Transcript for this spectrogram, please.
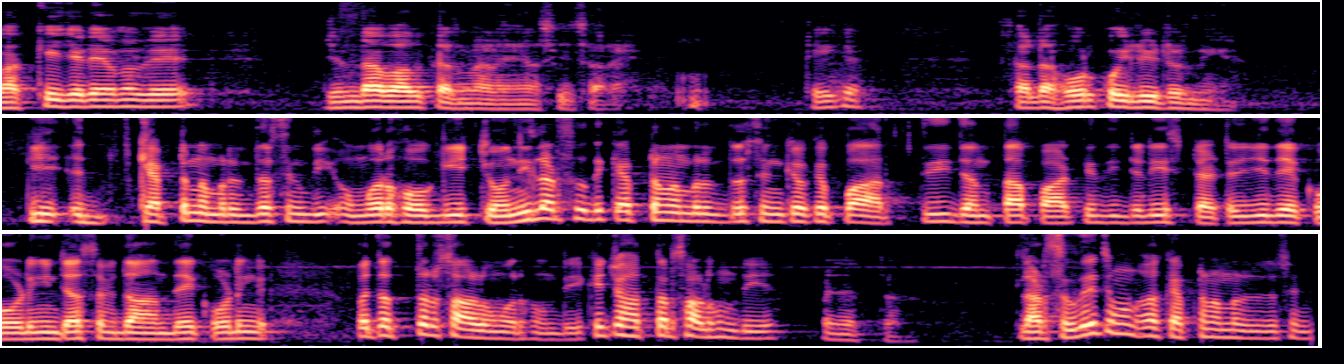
ਬਾਕੀ ਜਿਹੜੇ ਉਹਨਾਂ ਦੇ ਜਿੰਦਾਬਾਦ ਕਰਨ ਵਾਲੇ ਆ ਅਸੀਂ ਸਾਰੇ। ਠੀਕ ਹੈ? ਸਾਡਾ ਹੋਰ ਕੋਈ ਲੀਡਰ ਨਹੀਂ ਹੈ। ਕਿ ਕੈਪਟਨ ਅਮਰਿੰਦਰ ਸਿੰਘ ਦੀ ਉਮਰ ਹੋ ਗਈ ਚੋਣ ਨਹੀਂ ਲੜ ਸਕਦੇ ਕੈਪਟਨ ਅਮਰਿੰਦਰ ਸਿੰਘ? ਕਿਉਂਕਿ ਭਾਰਤੀ ਜਨਤਾ ਪਾਰਟੀ ਦੀ ਜਿਹੜੀ ਸਟ੍ਰੈਟਜੀ ਦੇ ਅਕੋਰਡਿੰਗ ਜਾਂ ਸੰਵਿਧਾਨ ਦੇ ਅਕੋਰਡਿੰਗ 75 ਸਾਲ ਉਮਰ ਹੁੰਦੀ ਹੈ ਕਿ 74 ਸਾਲ ਹੁੰਦੀ ਹੈ? 75 ਲੜ ਸਕਦੇ ਚੋਣ ਕੈਪਟਨ ਅਮਰਿੰਦਰ ਸਿੰਘ?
